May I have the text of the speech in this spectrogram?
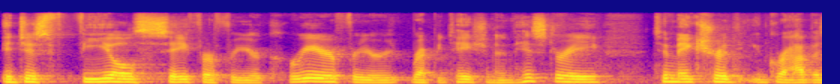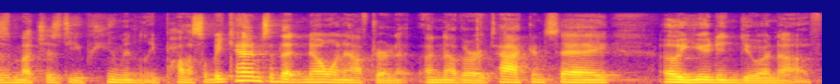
it just feels safer for your career, for your reputation and history, to make sure that you grab as much as you humanly possibly can so that no one after an, another attack can say, oh, you didn't do enough.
